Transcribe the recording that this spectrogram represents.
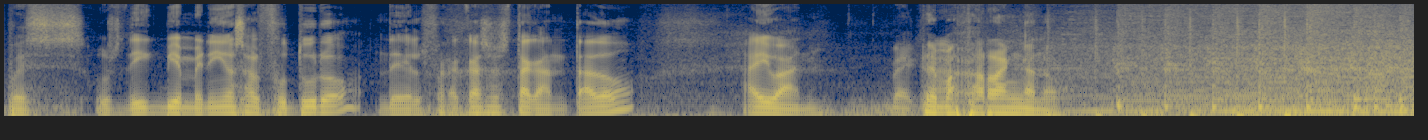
pues us dic Bienvenidos al futuro, del fracaso está cantado, ahí van. Vinga. De Mazarrángano. Técnica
